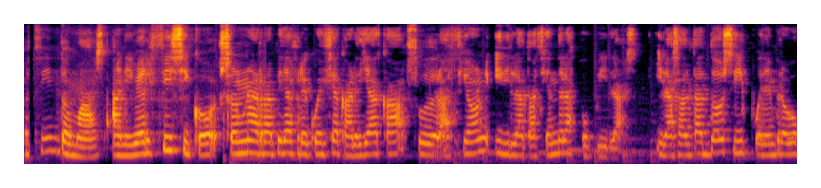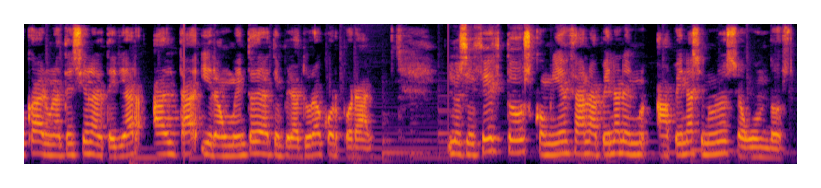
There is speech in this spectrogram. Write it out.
Los síntomas a nivel físico son una rápida frecuencia cardíaca, sudoración y dilatación de las pupilas, y las altas dosis pueden provocar una tensión arterial alta y el aumento de la temperatura corporal. Los efectos comienzan apenas en, unos segundos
